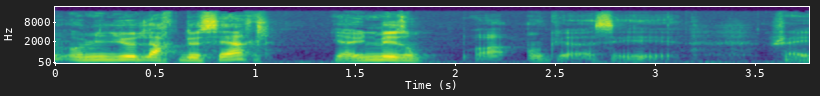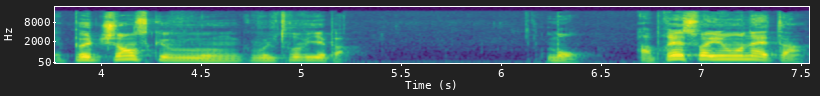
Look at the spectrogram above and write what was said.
au, milieu de l'arc de cercle, il y a une maison, donc euh, c'est... J'avais peu de chance que vous, vous le trouviez pas. Bon, après soyons honnêtes, hein.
